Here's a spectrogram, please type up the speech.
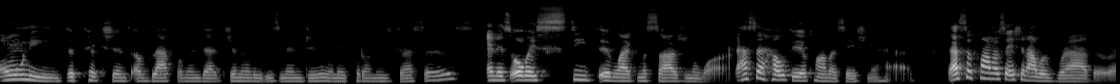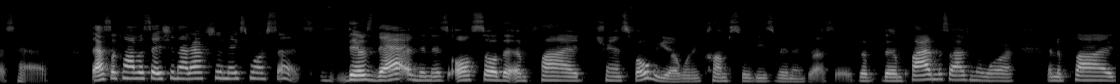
only depictions of black women that generally these men do when they put on these dresses. And it's always steeped in like misogynoir. That's a healthier conversation to have. That's a conversation I would rather us have that's a conversation that actually makes more sense. There's that, and then there's also the implied transphobia when it comes to these men dresses. The, the implied misogynoir and implied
